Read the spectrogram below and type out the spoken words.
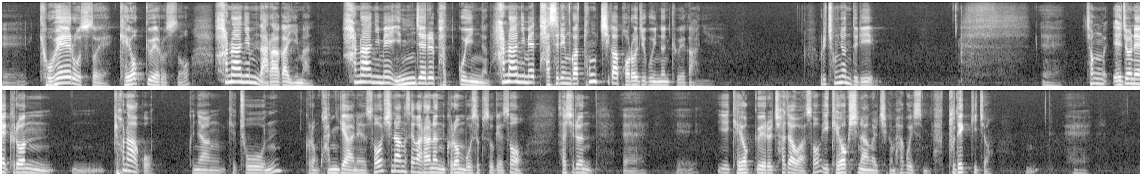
에, 교회로서의 개혁교회로서 하나님 나라가 임한 하나님의 임재를 받고 있는 하나님의 다스림과 통치가 벌어지고 있는 교회가 아니에요. 우리 청년들이 예, 정, 예전에 그런 음, 편하고 그냥 좋은 그런 관계 안에서 신앙생활하는 그런 모습 속에서 사실은 예, 예, 이 개혁교회를 찾아와서 이 개혁신앙을 지금 하고 있습니다 부대끼죠 음, 예,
